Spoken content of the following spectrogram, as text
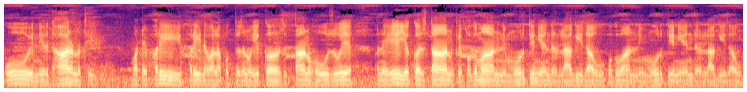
કોઈ નિર્ધાર નથી. માટે ફરી ફરીને વાલા ભક્તજનો એક જ તાન હોવું જોઈએ અને એ એક જ તાન કે ભગવાનની મૂર્તિની અંદર લાગી જવું, ભગવાનની મૂર્તિની અંદર લાગી જવું.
